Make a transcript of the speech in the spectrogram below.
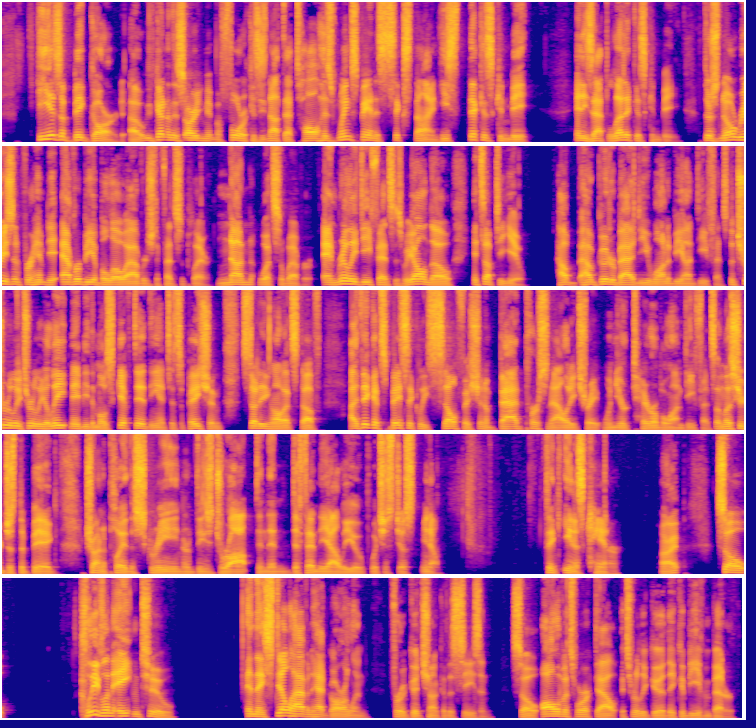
he is a big guard. Uh, we've gotten this argument before because he's not that tall. His wingspan is six nine. He's thick as can be, and he's athletic as can be. There's no reason for him to ever be a below average defensive player, none whatsoever. And really, defenses, we all know it's up to you. How, how good or bad do you want to be on defense? The truly, truly elite, maybe the most gifted, the anticipation, studying all that stuff. I think it's basically selfish and a bad personality trait when you're terrible on defense, unless you're just a big trying to play the screen or these dropped and then defend the alley oop, which is just, you know, think Enes Kanter. All right. So Cleveland eight and two, and they still haven't had Garland for a good chunk of the season. So all of it's worked out. It's really good. They could be even better.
